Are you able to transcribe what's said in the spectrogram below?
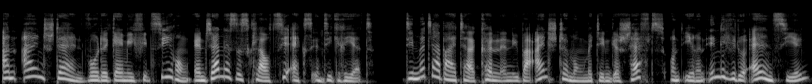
An allen Stellen wurde Gamifizierung in Genesis Cloud CX integriert. Die Mitarbeiter können in Übereinstimmung mit den Geschäfts- und ihren individuellen Zielen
